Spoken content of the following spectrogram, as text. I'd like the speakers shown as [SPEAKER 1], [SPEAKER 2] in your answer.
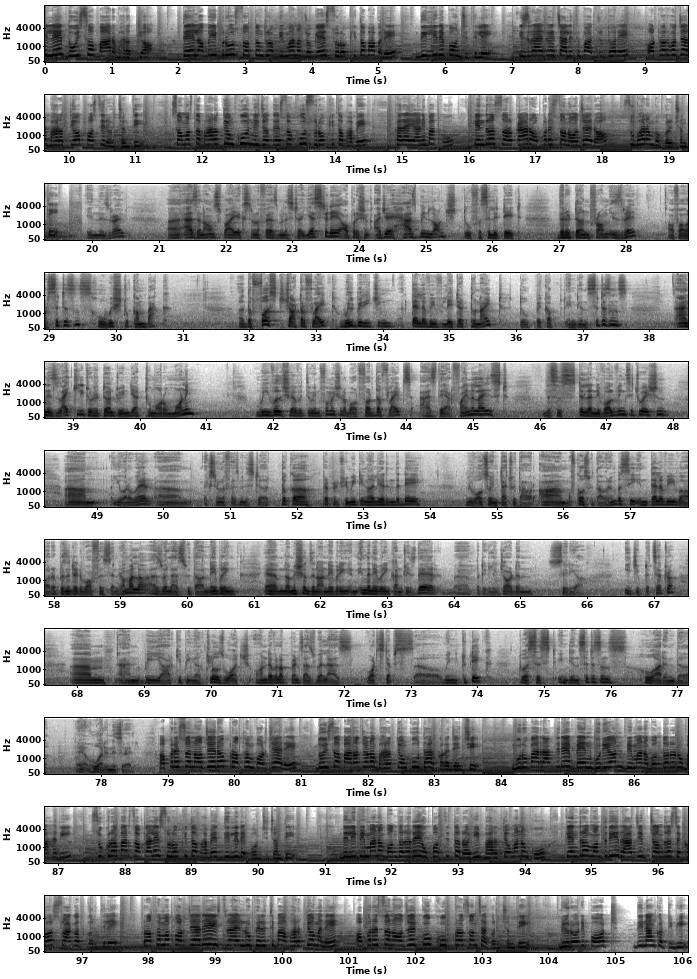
[SPEAKER 1] ଫେରିଲେ ଦୁଇଶହ ବାର ଭାରତୀୟ ତେଲ ଅବିବ୍ରୁ ସ୍ୱତନ୍ତ୍ର ବିମାନ ଯୋଗେ ସୁରକ୍ଷିତ ଭାବରେ ଦିଲ୍ଲୀରେ ପହଞ୍ଚିଥିଲେ ଇସ୍ରାଏଲରେ ଚାଲିଥିବା ଯୁଦ୍ଧରେ ଅଠର ହଜାର ଭାରତୀୟ ଫସି ରହିଛନ୍ତି ସମସ୍ତ ଭାରତୀୟଙ୍କୁ ନିଜ ଦେଶକୁ ସୁରକ୍ଷିତ ଭାବେ ଫେରାଇ ଆଣିବାକୁ କେନ୍ଦ୍ର ସରକାର ଅପରେସନ ଅଜୟର ଶୁଭାରମ୍ଭ କରିଛନ୍ତି
[SPEAKER 2] in Israel. Uh, as announced by External Affairs Minister yesterday, Operation Ajay has been launched to facilitate the return from Israel Of our citizens who wish to come back. Uh, the first charter flight will be reaching Tel Aviv later tonight to pick up Indian citizens and is likely to return to India tomorrow morning. We will share with you information about further flights as they are finalized. This is still an evolving situation. Um, you are aware, um, External Affairs Minister took a preparatory meeting earlier in the day. We're also in touch with our, um, of course, with our embassy in Tel Aviv, our representative office in Ramallah, as well as with our neighboring, um, the missions in our neighboring, in, in the neighboring countries there, uh, particularly Jordan, Syria, Egypt, etc. Um, and we are keeping a close watch on developments as well as what steps uh, we need to take to assist Indian citizens who are in the uh, who are in Israel.
[SPEAKER 1] Operation ଅଜୟର ପ୍ରଥମ ପର୍ଯ୍ୟାୟରେ ଦୁଇଶହ ବାର ଜଣ ଭାରତୀୟଙ୍କୁ ଉଦ୍ଧାର କରାଯାଇଛି ଗୁରୁବାର ରାତିରେ ବେନ୍ ଗୁରିୟନ ବିମାନ ବନ୍ଦରରୁ ବାହାରି ଶୁକ୍ରବାର ସକାଳେ ସୁରକ୍ଷିତ ଭାବେ ଦିଲ୍ଲୀରେ ପହଞ୍ଚିଛନ୍ତି। ଦିଲ୍ଲୀ ବିମାନ ବନ୍ଦରରେ ଉପସ୍ଥିତ ରହି ଭାରତୀୟମାନଙ୍କୁ କେନ୍ଦ୍ରମନ୍ତ୍ରୀ ରାଜୀବ ଚନ୍ଦ୍ରଶେଖର ସ୍ୱାଗତ କରିଥିଲେ। ପ୍ରଥମ ପର୍ଯ୍ୟାୟରେ ଇସ୍ରାଏଲରୁ ଫେରିଥିବା ଭାରତୀୟମାନେ ଅପରେସନ ଅଜୟକୁ ଖୁବ୍ ପ୍ରଶଂସା କରିଛନ୍ତି। ବ୍ୟୁରୋ ରିପୋର୍ଟ ଦିନାଙ୍କ ଟିଭି।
